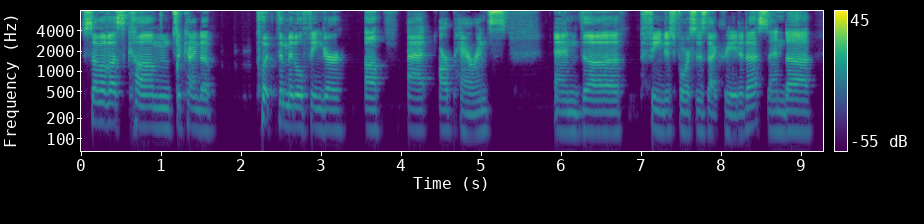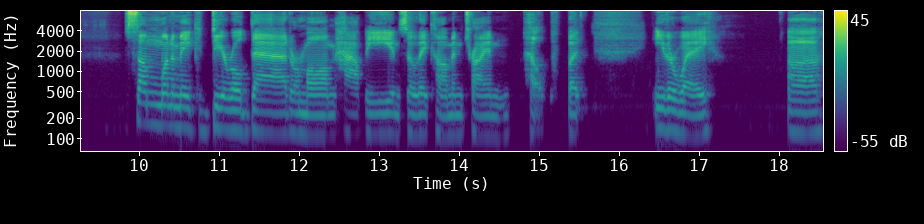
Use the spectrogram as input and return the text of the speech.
some of us come to kind of put the middle finger up at our parents and the fiendish forces that created us, and uh, some want to make dear old dad or mom happy, and so they come and try and help. But either way, uh,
